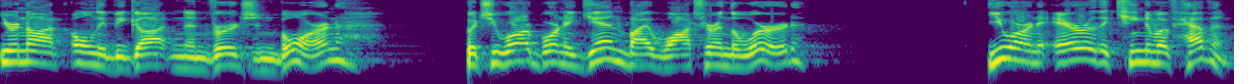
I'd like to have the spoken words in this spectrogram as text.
You're not only begotten and virgin born, but you are born again by water and the word you are an heir of the kingdom of heaven.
